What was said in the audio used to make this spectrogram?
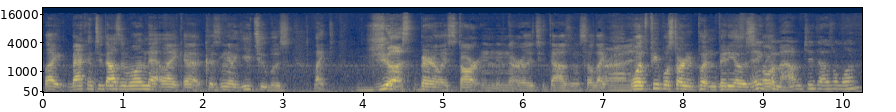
like back in 2001. That like, uh, because you know YouTube was like just barely starting in the early 2000s. So like Right. once people started putting videos Did it on, come out in 2001?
